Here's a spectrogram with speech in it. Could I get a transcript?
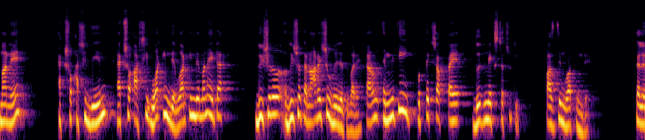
মানে একশো আশি দিন, একশো আশি ওয়ার্কিং ডে ওয়ার্কিং ডে মানে এটা দুইশো দুইশো কেন, আড়াইশো হয়ে যেতে পারে। কারণ এমনিতেই প্রত্যেক সপ্তাহে দুই দিন এক্সট্রা ছুটি। পাঁচ দিন ওয়ার্কিং ডে তাহলে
